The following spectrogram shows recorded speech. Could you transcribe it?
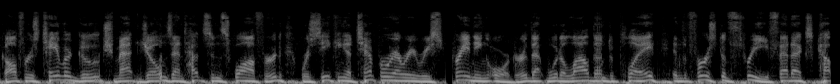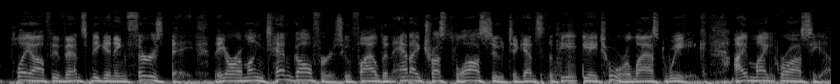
Golfers Taylor Gooch, Matt Jones, and Hudson Swafford were seeking a temporary restraining order that would allow them to play in the first of three FedEx Cup playoff events beginning Thursday. They are among 10 golfers who filed an antitrust antitrust lawsuit against the PGA Tour last week. I'm Mike Gracia.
